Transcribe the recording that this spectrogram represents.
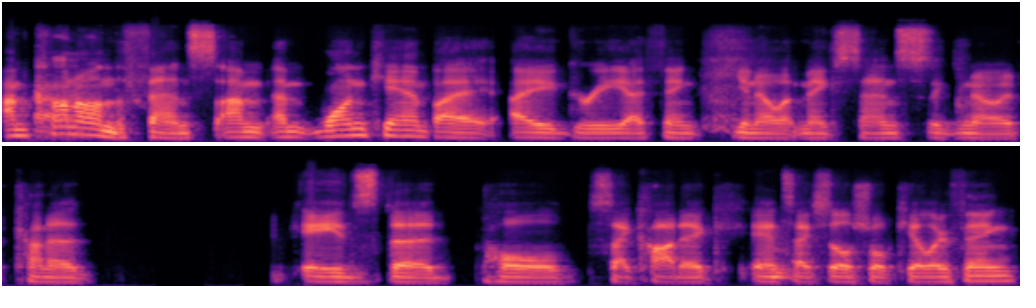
I'm kind of Uh, on the fence. I'm, I'm one camp. I I agree. I think you know it makes sense. You know, it kind of aids the whole psychotic antisocial killer thing.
